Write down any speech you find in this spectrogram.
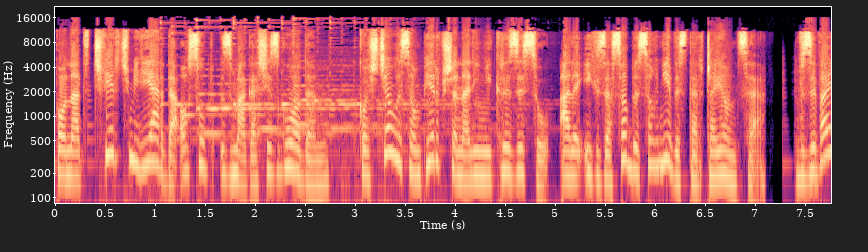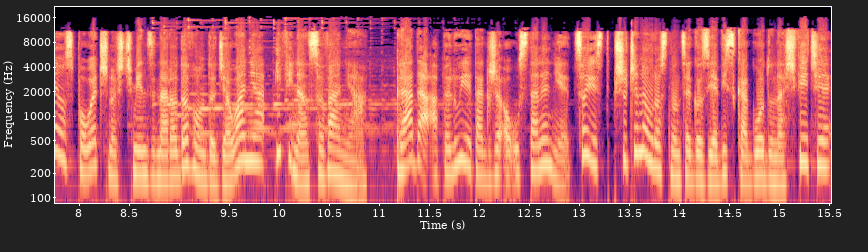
Ponad ćwierć miliarda osób zmaga się z głodem. Kościoły są pierwsze na linii kryzysu, ale ich zasoby są niewystarczające. Wzywają społeczność międzynarodową do działania i finansowania. Rada apeluje także o ustalenie, co jest przyczyną rosnącego zjawiska głodu na świecie,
